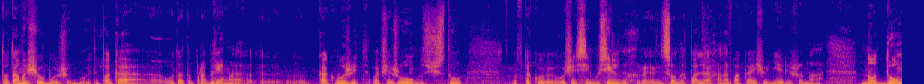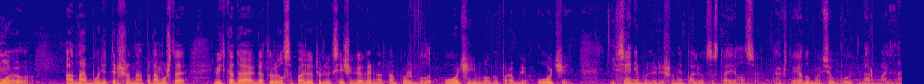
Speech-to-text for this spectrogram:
то там еще больше будет. И пока э, вот эта проблема, э, как выжить вообще живому существу, вот в такой очень усиленных радиационных полях, она пока еще не решена. Но думаю, она будет решена. Потому что ведь когда готовился полет Юрия Алексеевича Гагарина, там тоже было очень много проблем, очень. И все они были решены, полет состоялся. Так что я думаю, все будет нормально.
